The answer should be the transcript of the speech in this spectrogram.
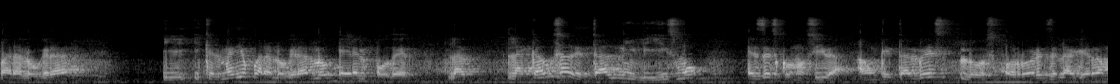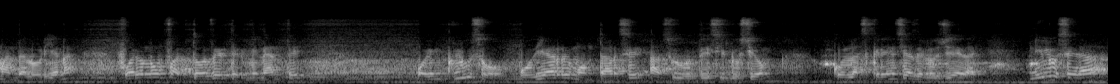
para lograr y, que el medio para lograrlo era el poder. La, la causa de tal nihilismo es desconocida, aunque tal vez los horrores de la guerra mandaloriana fueron un factor determinante o incluso podía remontarse a su desilusión con las creencias de los Jedi. Nilus era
